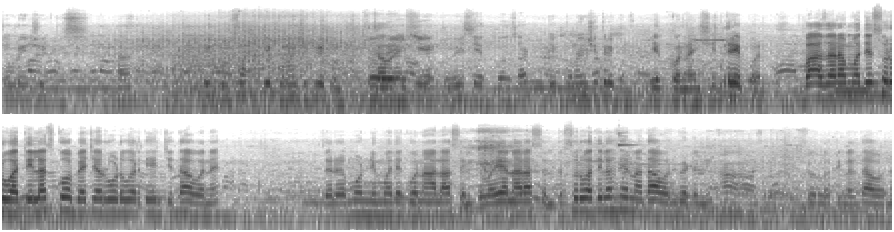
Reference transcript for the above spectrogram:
चौऱ्याऐंशी एकवीस. हां. एकोणसाठ एकोणऐंशी त्रेपन्न. चौऱ्याऐंशी एकवीस एकोणसाठ. एकोणऐंशी त्रेपन्न. एकोणऐंशी त्रेपन्न. बाजारामध्ये सुरुवातीलाच कोब्याच्या रोडवरती यांची दावण आहे. जर मोडणीमध्ये कोण आला असेल किंवा येणार असेल तर सुरुवातीलाच यांना दावण भेटली. हां हां सुरुवातीलाच दावण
